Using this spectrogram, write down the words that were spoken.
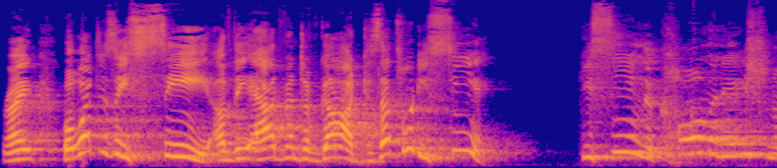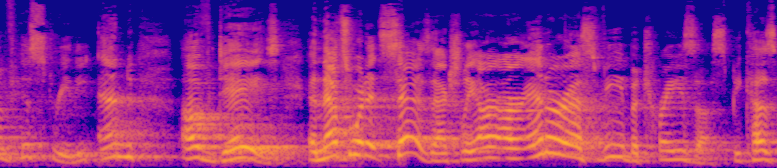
right? Well, what does he see of the advent of God? Because that's what he's seeing. He's seeing the culmination of history, the end of days. And that's what it says, actually. Our, our NRSV betrays us because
